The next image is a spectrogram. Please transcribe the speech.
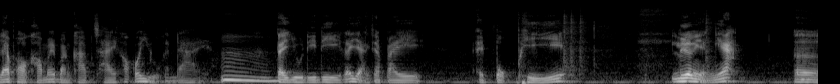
แล้วพอเขาไม่บังคับใช้เขาก็อยู่กันได้อืมแต่อยู่ดีๆ ก็อยากจะไปไอ้ปลุกผี เรื่องอย่างเงี้ยเออ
